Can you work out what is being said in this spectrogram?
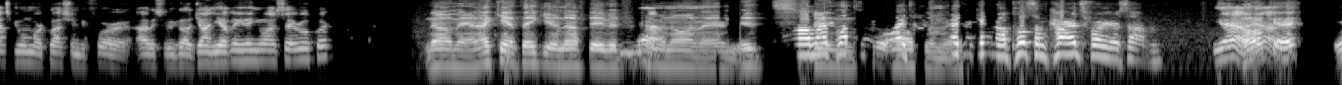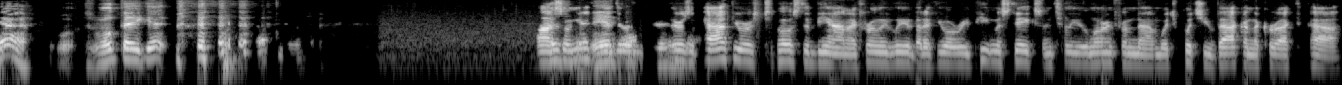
ask you one more question before obviously we go. John, you have anything you want to say real quick? No, man, I can't thank you enough, David, for Yeah. coming on, man. It's Oh, my been pleasure. so I- awesome, man. Guys, again, I'll pull some cards for you or something. Yeah. Oh, okay. Yeah. We'll, we'll take it. Uh, so Nick, And- there, there's a path you were supposed to be on. I firmly believe that if you will repeat mistakes until you learn from them, which puts you back on the correct path.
